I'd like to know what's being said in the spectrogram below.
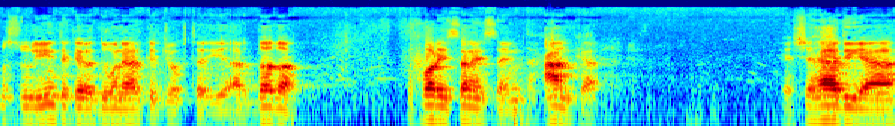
mas'uuliyiinta kala duwan ee halka joogta iyo ardada u fadhiisanaysa imtixaanka ee shahaadiga ah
